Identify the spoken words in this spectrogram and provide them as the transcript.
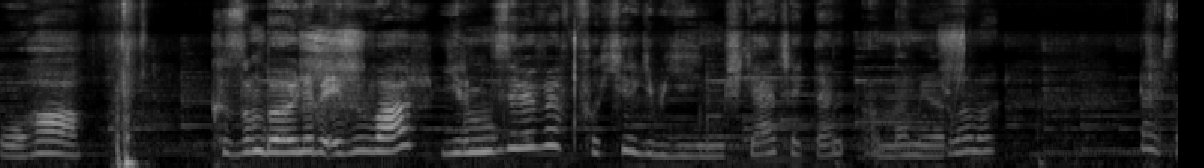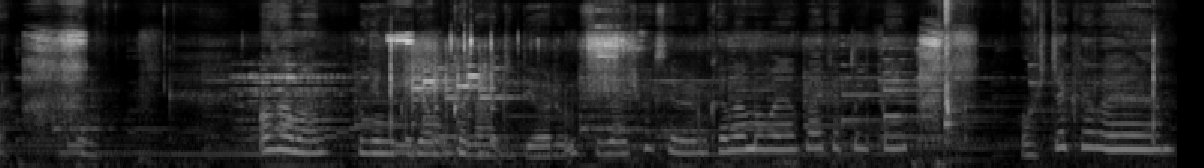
Oha. Kızım böyle bir evi var. 20. seviye ve fakir gibi giyinmiş. Gerçekten anlamıyorum ama. Neyse. Tamam. O zaman bugünlük videom bu kadardı diyorum. Sizi çok seviyorum. Kanalıma abone olmayı like atmayı unutmayın. Hoşçakalın.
